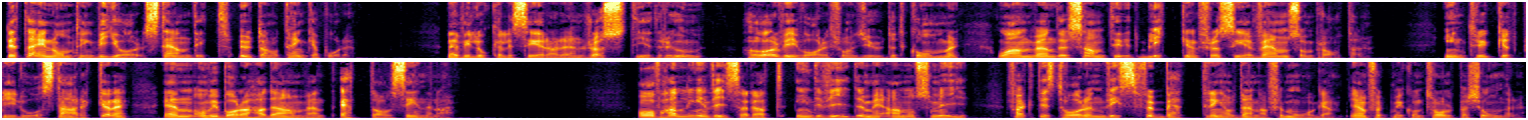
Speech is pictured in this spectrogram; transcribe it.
Detta är någonting vi gör ständigt utan att tänka på det. När vi lokaliserar en röst i ett rum hör vi varifrån ljudet kommer och använder samtidigt blicken för att se vem som pratar. Intrycket blir då starkare än om vi bara hade använt ett av sinnena. Avhandlingen visade att individer med anosmi faktiskt har en viss förbättring av denna förmåga jämfört med kontrollpersoner.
